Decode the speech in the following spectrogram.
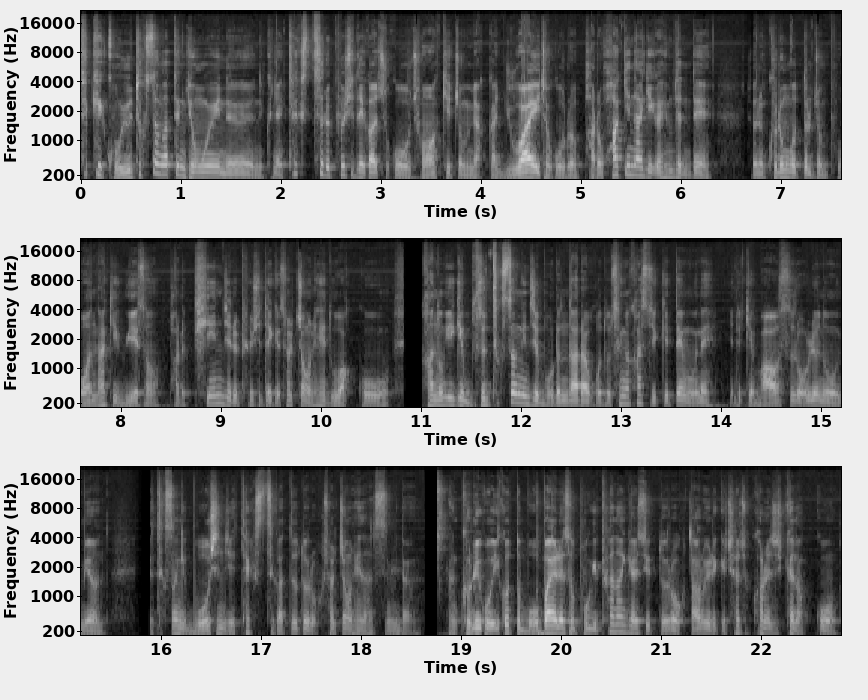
특히 고유 특성 같은 경우에는 그냥 텍스트로 표시돼가지고 정확히 좀 약간 UI적으로 바로 확인하기가 힘든데 저는 그런 것들을 좀 보완하기 위해서 바로 PNG를 표시되게 설정을 해 놓았고 간혹 이게 무슨 특성인지 모른다라고도 생각할 수 있기 때문에 이렇게 마우스로 올려놓으면 그 특성이 무엇인지 텍스트가 뜨도록 설정을 해놨습니다. 그리고 이것도 모바일에서 보기 편하게 할 수 있도록 따로 이렇게 최적화를 시켜놨고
